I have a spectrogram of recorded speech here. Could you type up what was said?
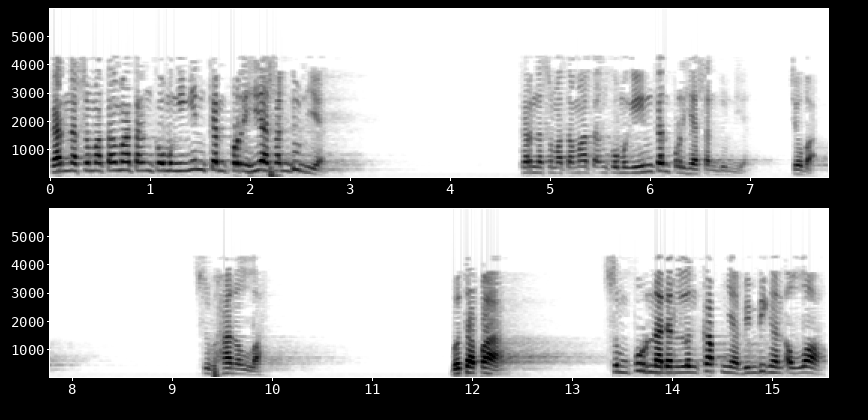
Karena semata-mata engkau menginginkan perhiasan dunia. Karena semata-mata engkau menginginkan perhiasan dunia. Coba. Subhanallah. Betapa sempurna dan lengkapnya bimbingan Allah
